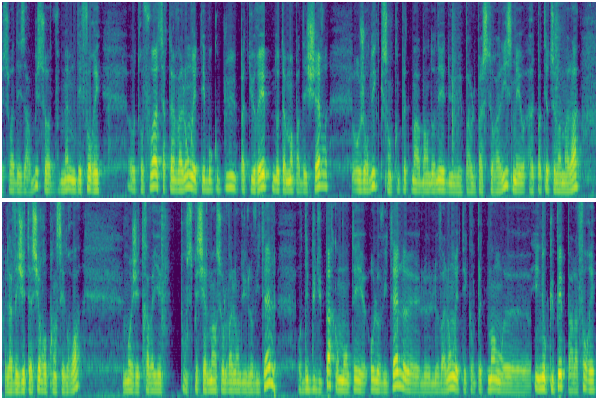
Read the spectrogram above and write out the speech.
soit des arbustes, soit même des forêts. Autrefois, certains vallons étaient beaucoup plus pâturés, notamment par des chèvres. Aujourd'hui, qui sont complètement abandonnés par le pastoralisme, et à partir de ce moment-là, la végétation reprend ses droits. Moi, j'ai travaillé tout spécialement sur le vallon du Lovitel. Au début du parc, on montait au Lovitel, euh, le, vallon était complètement euh, inoccupé par la forêt.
